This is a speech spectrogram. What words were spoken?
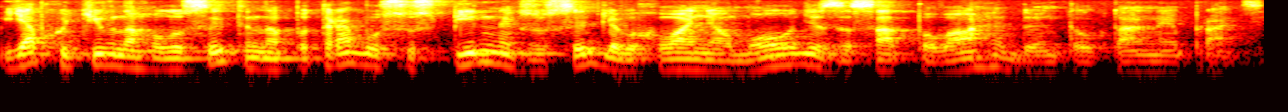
я б хотів наголосити на потребу суспільних зусиль для виховання у молоді засад поваги до інтелектуальної праці.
